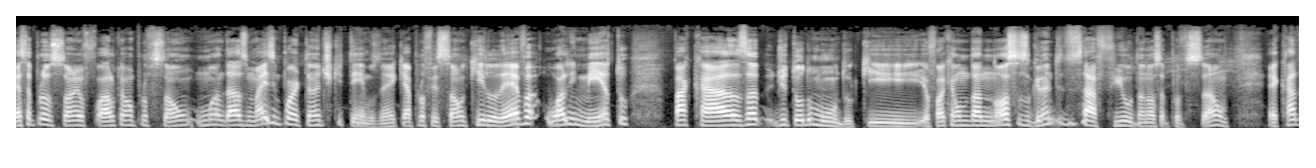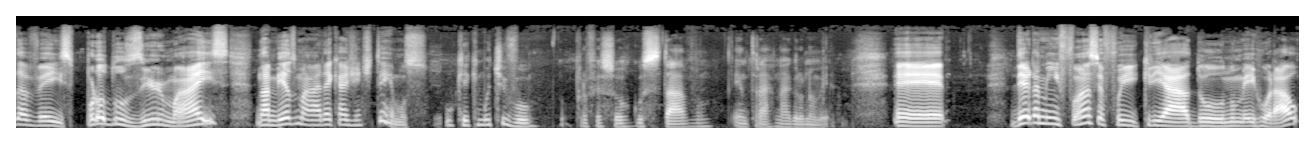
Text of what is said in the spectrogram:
Essa profissão, eu falo que é uma profissão, uma das mais importantes que temos, né? Que é a profissão que leva o alimento para casa de todo mundo, que eu falo que é um dos nossos grandes desafios da nossa profissão, é cada vez produzir mais na mesma área que a gente temos. O que que motivou o professor Gustavo entrar na agronomia? É, desde a minha infância fui criado no meio rural,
